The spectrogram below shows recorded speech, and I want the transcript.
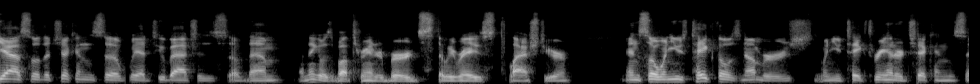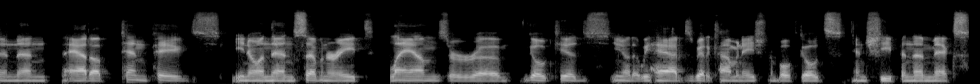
Yeah, so the chickens, uh, we had two batches of them. I think it was about 300 birds that we raised last year. And so when you take those numbers, when you take 300 chickens and then add up 10 pigs, you know, and then seven or eight lambs or uh, goat kids, you know, that we had, because we had a combination of both goats and sheep in the mix,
